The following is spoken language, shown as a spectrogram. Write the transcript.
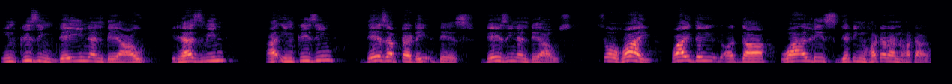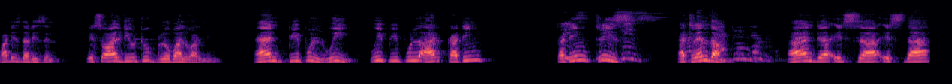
increasing day in and day out. It has been uh, increasing days after day, days, days in and day out. So why why the uh, the world is getting hotter and hotter? What is the reason? It's all due to global warming, and people we we people are cutting cutting trees, at random, and uh, it's uh, it's the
